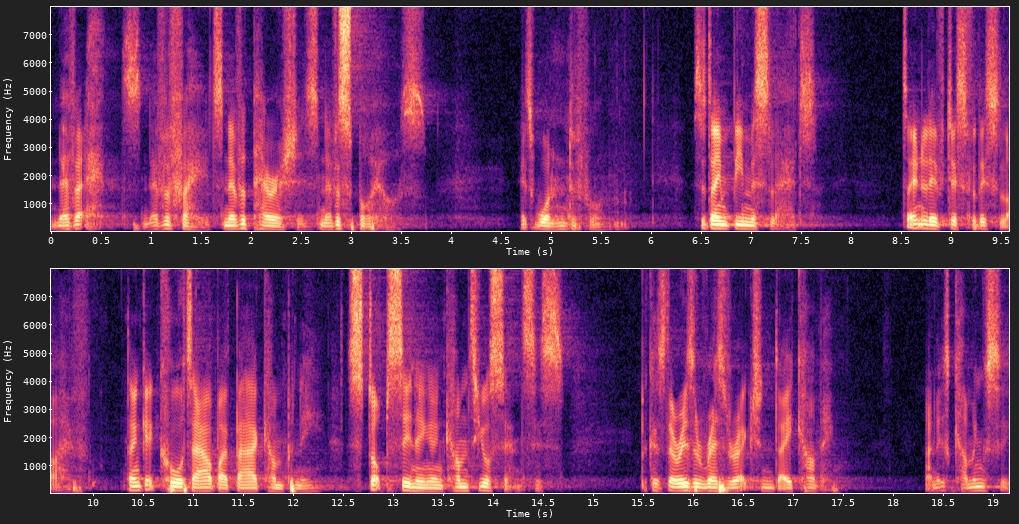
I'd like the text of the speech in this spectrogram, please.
never ends, never fades, never perishes, never spoils. It's wonderful. So don't be misled. Don't live just for this life. Don't get caught out by bad company. Stop sinning and come to your senses because there is a resurrection day coming and it's coming soon.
